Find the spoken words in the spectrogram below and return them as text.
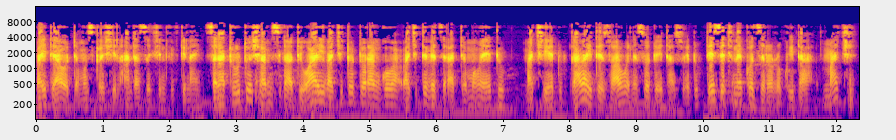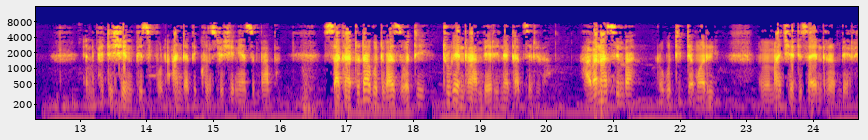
vaite yavo demonstration under section 59 saka tiri kutoshamisika kuti wai vachitotora nguva vachitevedzera demo yedu machi yedu. Ngavaite zvavo nesu toita zvedu. Tese tine kodzero rokuita march and petition peaceful under the constitution yezimbabwe saka toda kuti vazive kuti tiri kuendera mberi negadziriro. Havana simba rokuti dhemori machi yedu isaenderera mberi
